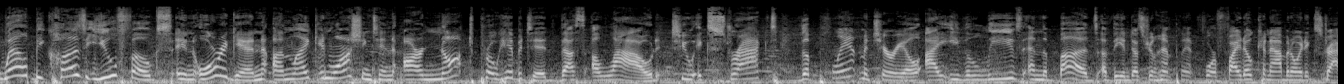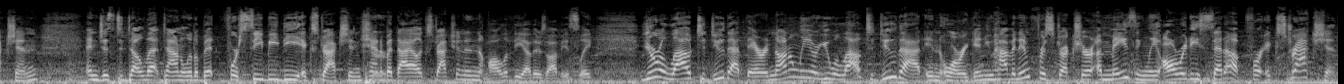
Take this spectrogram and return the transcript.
Well, because you folks in Oregon, unlike in Washington, are not prohibited, thus allowed, to extract the plant material, i.e., the leaves and the buds of the industrial hemp plant for phytocannabinoid extraction. And just to dull that down a little bit, for CBD extraction, Sure. cannabidiol extraction, and all of the others, obviously. You're allowed to do that there. And not only are you allowed to do that in Oregon, you have an infrastructure amazingly already set up for extraction,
